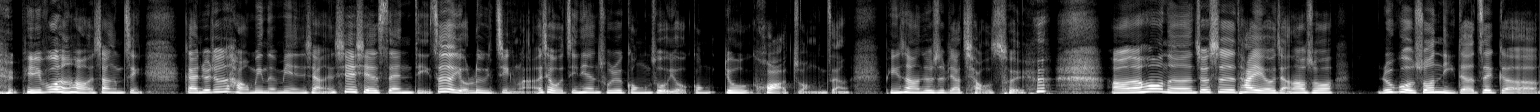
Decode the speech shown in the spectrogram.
皮肤很好，上镜，感觉就是好命的面相。谢谢 Sandy，这个有滤镜啦，而且我今天出去工作有工有化妆，这样平常就是比较憔悴。好，然后呢，就是他也有讲到说，如果说你的这个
